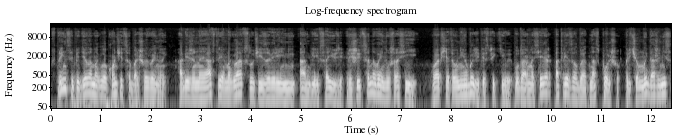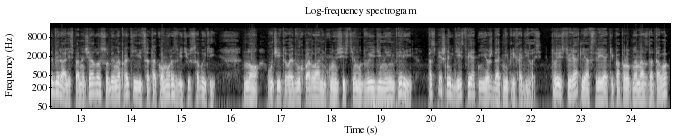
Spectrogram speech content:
В принципе, дело могло кончиться большой войной. Обиженная Австрия могла, в случае заверений Англии в Союзе, решиться на войну с Россией. Вообще-то у нее были перспективы. Удар на север отрезал бы от нас Польшу, причем мы даже не собирались поначалу особенно противиться такому развитию событий. Но, учитывая двухпарламентную систему двуединой империи, поспешных действий от нее ждать не приходилось. То есть вряд ли австрияки попрут на нас до того,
